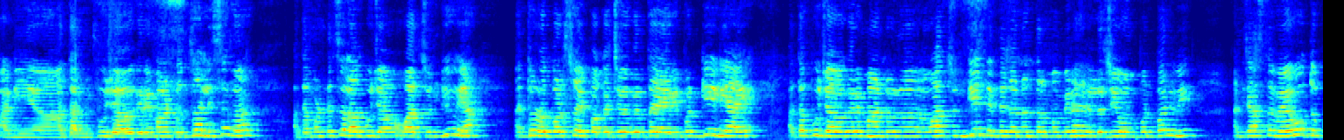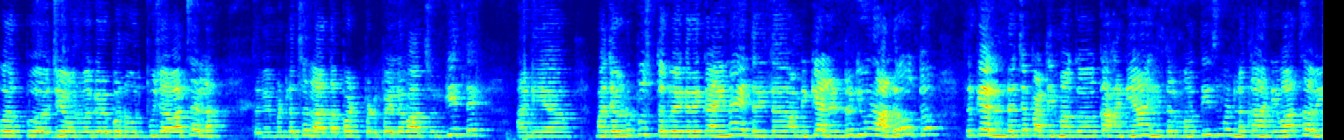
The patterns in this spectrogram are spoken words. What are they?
आणि आता मी पूजा वगैरे मांडून झाली सगळं. आता म्हटलं चला पूजा वाचून घेऊया. आणि थोडंफार स्वयंपाकाची वगैरे तयारी पण केली आहे. आता पूजा वगैरे मांडून वाचून घेते. त्याच्यानंतर मग मी राहिलेलं जेवण पण बनवी आणि जास्त वेळ होतो परत जेवण वगैरे बनवून पूजा वाचायला. तर मी म्हटलं चला आता पटपट पहिलं वाचून घेते. आणि माझ्याकडे पुस्तक वगैरे काही नाही. तर इथं आम्ही कॅलेंडर घेऊन आलो होतो. तर कॅलेंडरच्या पाठीमागं कहाणी आहे. तर मग तीच म्हटलं कहाणी वाचावी.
